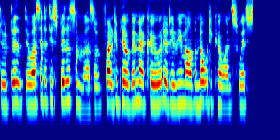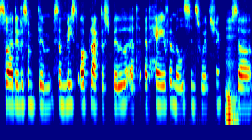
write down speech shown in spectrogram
det er jo, det, det er jo også et af de spil, som altså, folk de bliver jo ved med at købe det. Det er jo lige meget, hvornår de køber en Switch, så er det ligesom det sådan mest oplagte spil at, at have med sin Switch. Ikke? Mm. Så,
